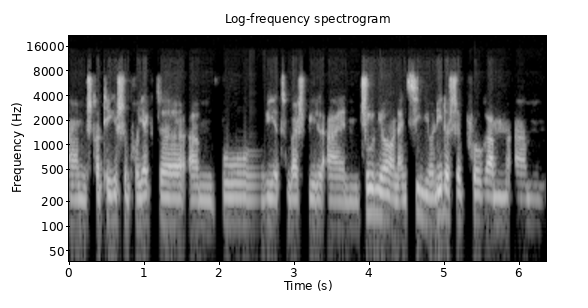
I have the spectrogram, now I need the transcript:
ähm, strategische Projekte, ähm, wo wir zum Beispiel ein Junior- und ein Senior Leadership-Programm ähm,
